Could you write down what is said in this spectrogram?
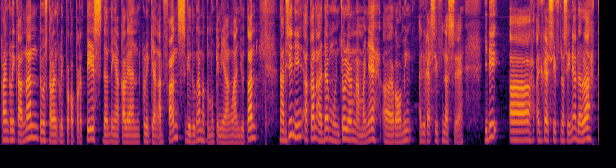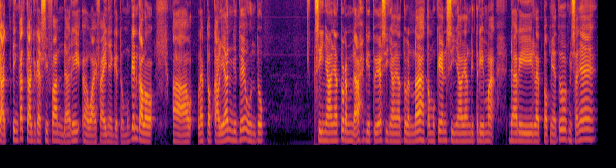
Kalian klik kanan terus kalian klik properties dan tinggal kalian klik klik yang advance gitu kan atau mungkin yang lanjutan. Nah, di sini akan ada muncul yang namanya uh, roaming aggressiveness ya. Jadi uh, aggressiveness ini adalah tingkat keagresifan dari uh, wifi-nya gitu. Mungkin kalau uh, laptop kalian gitu ya untuk sinyalnya tuh rendah gitu ya sinyalnya tuh rendah atau mungkin sinyal yang diterima dari laptopnya tuh misalnya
